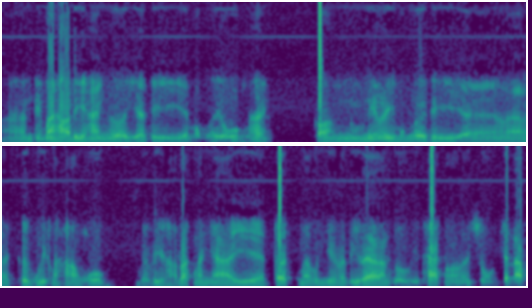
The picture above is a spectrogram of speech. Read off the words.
à, nếu mà họ đi hai người thì một người uống thôi. Còn nếu đi một người thì à, là cương quyết là họ không uống. Bởi vì họ rất là ngại tết mà cũng như là đi ra rồi bị phạt mà nó xuống cho năm.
